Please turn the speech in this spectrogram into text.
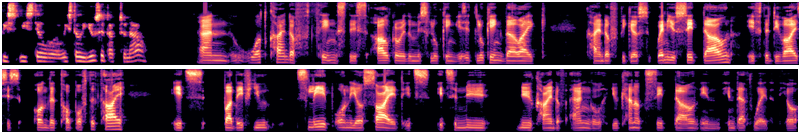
we we still we still use it up to now. And what kind of things this algorithm is looking? Is it looking the like kind of because when you sit down, if the device is on the top of the thigh, it's but if you sleep on your side, it's it's a new new kind of angle. You cannot sit down in in that way that your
